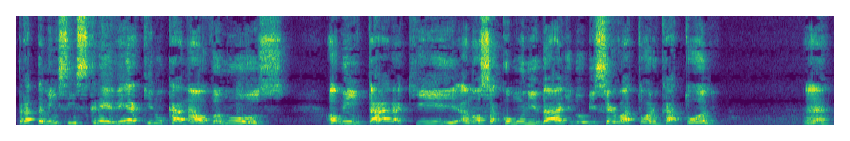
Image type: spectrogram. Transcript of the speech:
para também se inscrever aqui no canal. Vamos aumentar aqui a nossa comunidade do Observatório Católico. Né?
